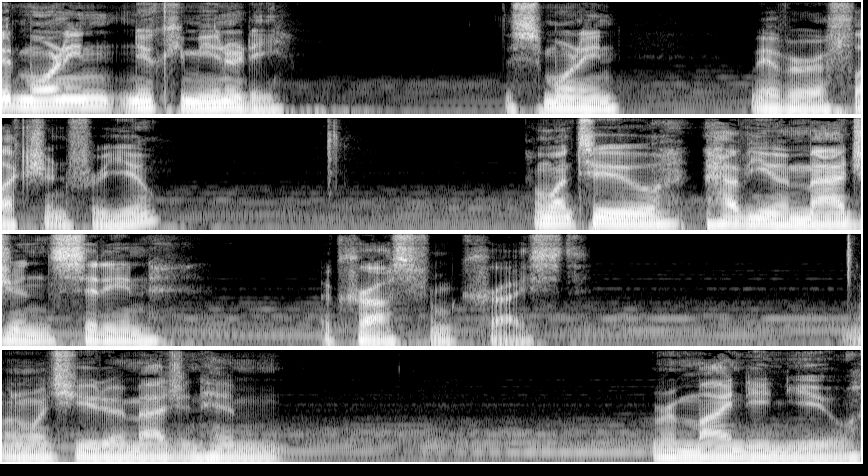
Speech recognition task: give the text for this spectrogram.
Good morning, new community. This morning, we have a reflection for you. I want to have you imagine sitting across from Christ. I want you to imagine Him reminding you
